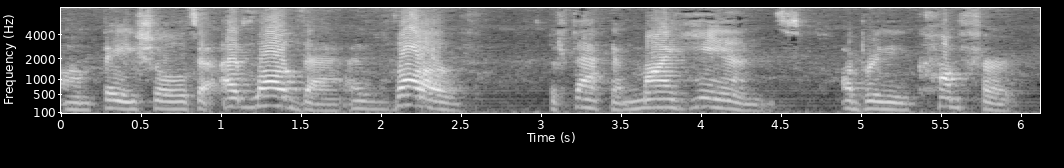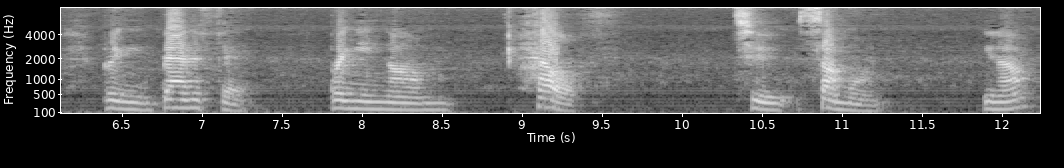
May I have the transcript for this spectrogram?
um, facials. I love that. I love the fact that my hands are bringing comfort, bringing benefit, bringing um, health to someone. You know,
